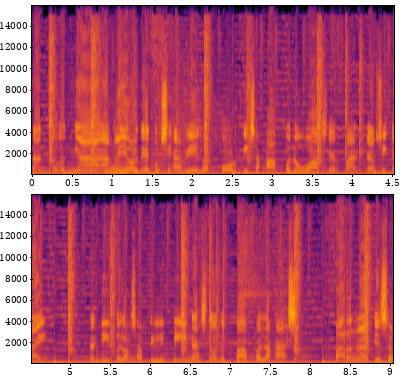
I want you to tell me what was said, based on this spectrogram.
nandoon nga ngayon itong si Ariel Hokporti sa kampo ng Wasserman. Pero si Kai, nandito lang sa Pilipinas, no, nagpapalakas para nga dyan sa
